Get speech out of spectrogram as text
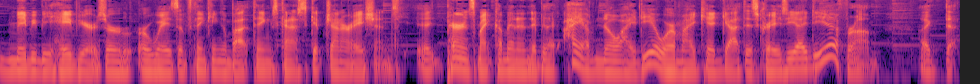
maybe behaviors or, or ways of thinking about things kind of skip generations. It, parents might come in and they'd be like, I have no idea where my kid got this crazy idea from. Like that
